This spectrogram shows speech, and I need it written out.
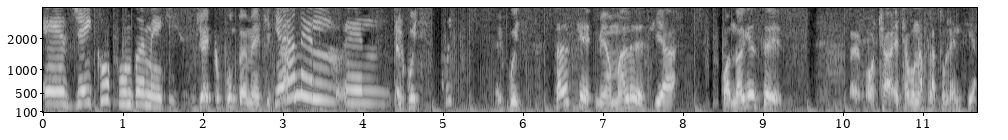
Es jq.mx. JQ.mx. Y hagan el, el El quiz, quiz. el quiz. ¿Sabes que mi mamá le decía cuando alguien se eh, ocha- echaba una flatulencia?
